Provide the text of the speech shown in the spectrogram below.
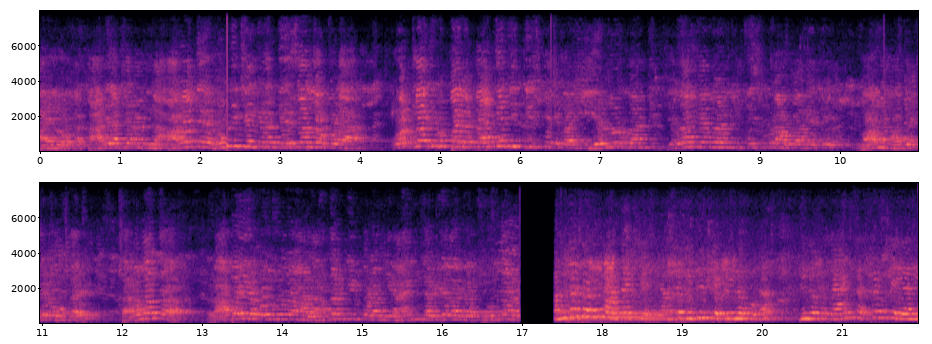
ఆయన ఒక కార్యాచరణ ఆరోగ్య వృద్ధి చెందిన దేశాల్లో కూడా కోట్లాది రూపాయల ప్యాకేజీ తీసుకుని మరి ఈ ఏలూరు లాంటి జిల్లా కేంద్రానికి తీసుకురావడం మామూలు మా దగ్గర ఉంటాయి. తర్వాత రాబోయే రోజుల్లో వాళ్ళందరికీ కూడా న్యాయం జరిగేలాగా చూస్తారు. అందరితో కాంటాక్ట్ చేసి అంత బిజీ షెడ్యూల్లో కూడా దీని ఒక బ్రాండ్ సక్సెస్ చేయాలి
